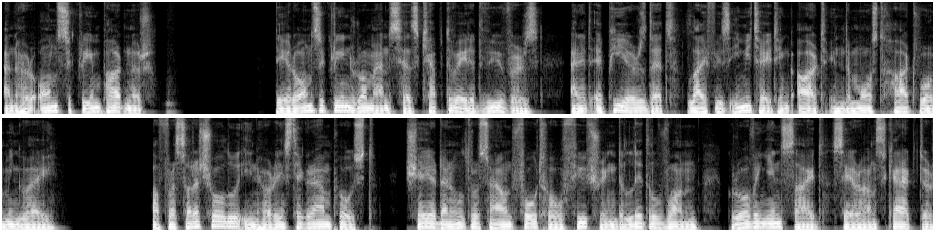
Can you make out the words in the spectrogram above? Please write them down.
and her on-screen partner. Their on-screen romance has captivated viewers, and it appears that life is imitating art in the most heartwarming way. Afra Saraçoğlu in her Instagram post shared an ultrasound photo featuring the little one growing inside Seyran's character.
